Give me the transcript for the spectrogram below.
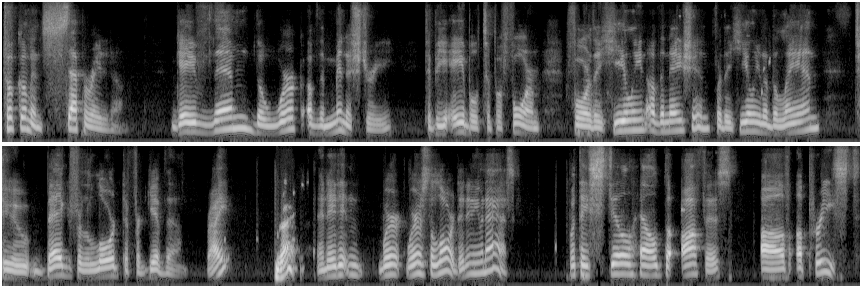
took them and separated them gave them the work of the ministry to be able to perform for the healing of the nation for the healing of the land to beg for the lord to forgive them right? Right. and they didn't where where's the lord? They didn't even ask. But they still held the office of a priest.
